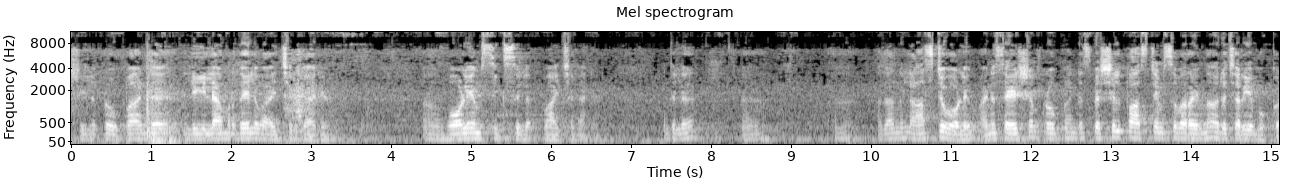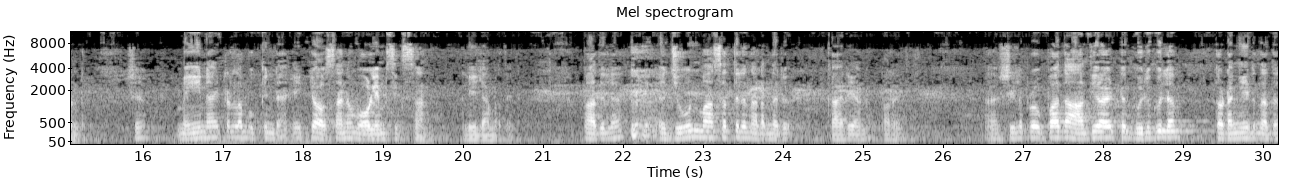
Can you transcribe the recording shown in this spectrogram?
ശീല പ്രഭുപ്പാന്റെ ലീലാമൃതയിൽ വായിച്ചൊരു കാര്യം. വോളിയം സിക്സിൽ വായിച്ച കാര്യം. അതിൽ അതാണ് ലാസ്റ്റ് വോളിയം. അതിനുശേഷം പ്രഭുപ്പാന്റെ സ്പെഷ്യൽ പാസ്റ്റ്യംസ് പറയുന്ന ഒരു ചെറിയ ബുക്കുണ്ട്. പക്ഷെ മെയിൻ ആയിട്ടുള്ള ബുക്കിന്റെ ഏറ്റവും അവസാനം വോളിയം സിക്സ് ആണ് ലീലാമൃതയിൽ. അപ്പൊ അതിൽ ജൂൺ മാസത്തിൽ നടന്നൊരു കാര്യമാണ് പറയുന്നത്. ശീല പ്രഭുപ്പാദ് ആദ്യമായിട്ട് ഗുരുകുലം തുടങ്ങിയിരുന്നത്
